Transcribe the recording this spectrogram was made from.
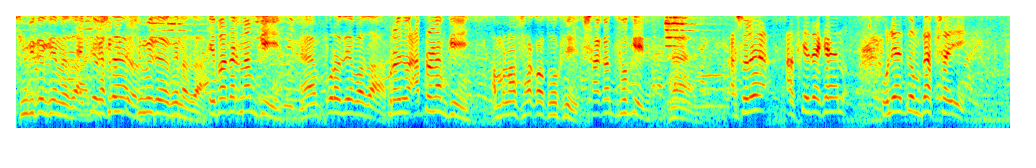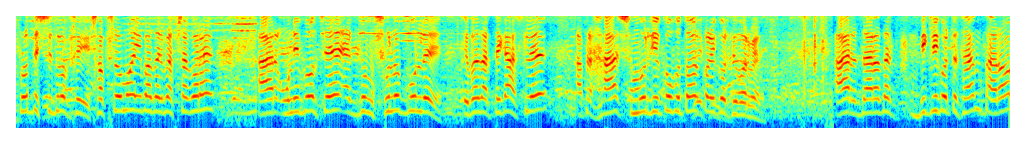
সীমিত কিনা যায়? সীমিত। কিনা যায়। এই বাজারের নাম কি? হ্যাঁ পুরো দিয়ে বাজার। পুরো- আপনার নাম কি? আমার নাম সাকত হকি সাকাত ফকির। হ্যাঁ। আসলে আজকে দেখেন উনি একজন ব্যবসায়ী প্রতিষ্ঠিত ব্যবসায়ী। সবসময় এই বাজারে ব্যবসা করে আর উনি বলছে একদম সুলভ মূল্যে এই বাজার থেকে আসলে আপনি হাঁস মুরগি কবুতর করে করতে পারবেন। আর যারা যারা বিক্রি করতে চান, তারাও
